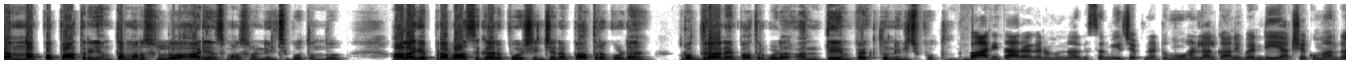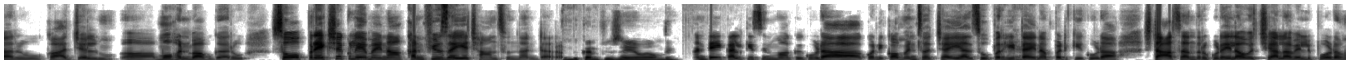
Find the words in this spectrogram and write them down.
కన్నప్ప పాత్ర ఎంత మనసులో ఆడియన్స్ మనసులో నిలిచిపోతుందో అలాగే ప్రభాస్ గారు పోషించిన పాత్ర కూడా రుద్ర అనే పాత్ర కూడా అంతే ఇంపాక్ట్తో నిలిచిపోతుంది. భారీ తారాగణం ఉన్నారు కదా సార్ మీరు చెప్పినట్టు మోహన్ లాల్ కానివ్వండి అక్షయ్ కుమార్ గారు కాజల్ మోహన్ బాబు గారు. సో ప్రేక్షకులు ఏమైనా కన్ఫ్యూజ్ అయ్యే ఛాన్స్ ఉందంటారా? ఎందుకు కన్ఫ్యూజన్ ఏమైంది అంటే కల్కి సినిమాకి కూడా కొన్ని కామెంట్స్ వచ్చాయి. అది సూపర్ హిట్ అయినప్పటికీ కూడా స్టార్స్ అందరూ కూడా ఇలా వచ్చి అలా వెళ్ళిపోవడం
